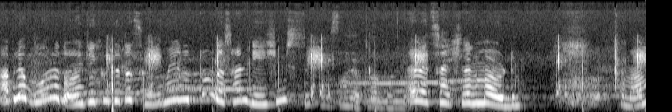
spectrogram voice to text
Abla bu arada önceki videoda söylemeyi unuttum da sen değişmişsin. Evet saçlarımı ördüm. Tamam.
